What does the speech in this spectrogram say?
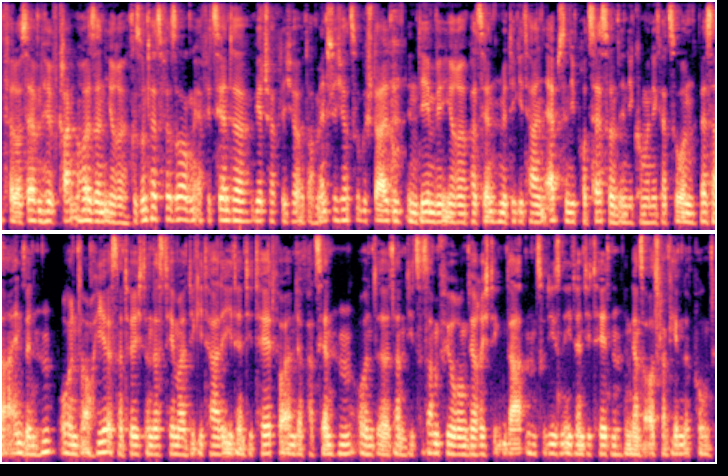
Fellow 7 hilft Krankenhäusern, ihre Gesundheitsversorgung effizienter, wirtschaftlicher und auch menschlicher zu gestalten, indem wir ihre Patienten mit digitalen Apps in die Prozesse und in die Kommunikation Kommunikation besser einbinden. Und auch hier ist natürlich dann das Thema digitale Identität, vor allem der Patienten und äh, dann die Zusammenführung der richtigen Daten zu diesen Identitäten ein ganz ausschlaggebender Punkt.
